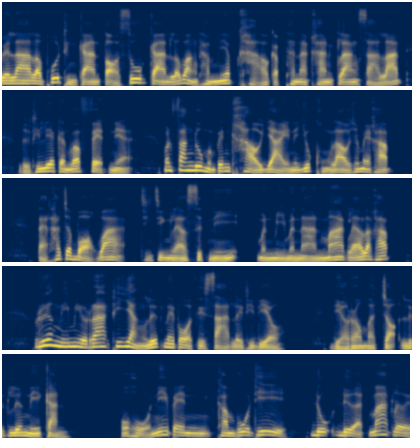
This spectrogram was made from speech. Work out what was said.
เวลาเราพูดถึงการต่อสู้กันระหว่างทำเนียบขาวกับธนาคารกลางสหรัฐ หรือที่เรียกกันว่าเฟดเนี่ย มันฟังดูเหมือนเป็นข่าวใหญ่ในยุคของเราใช่ไหมครับ แต่ถ้าจะบอกว่าจริง ๆ แล้วศึกนี้มันมีมานานมากแล้วล่ะครับ เรื่องนี้มีรากที่อย่างลึกในประวัติศาสตร์เลยทีเดียว เดี๋ยวเรามาเจาะลึกเรื่องนี้กัน โอ้โห นี่เป็นคำพูดที่ดุเดือดมากเลย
